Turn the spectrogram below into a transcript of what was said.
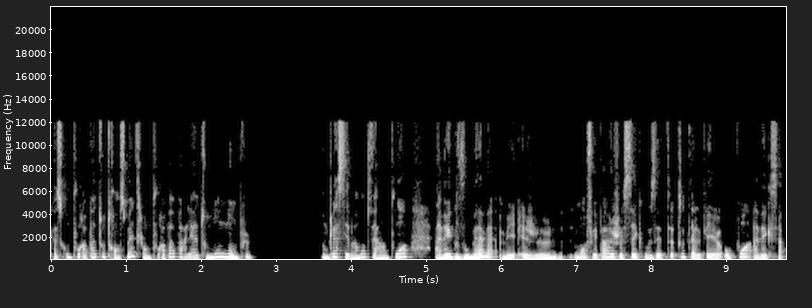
Parce qu'on ne pourra pas tout transmettre et on ne pourra pas parler à tout le monde non plus. Donc là, c'est vraiment de faire un point avec vous-même, mais je m'en fais pas, je sais que vous êtes tout à fait au point avec ça.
